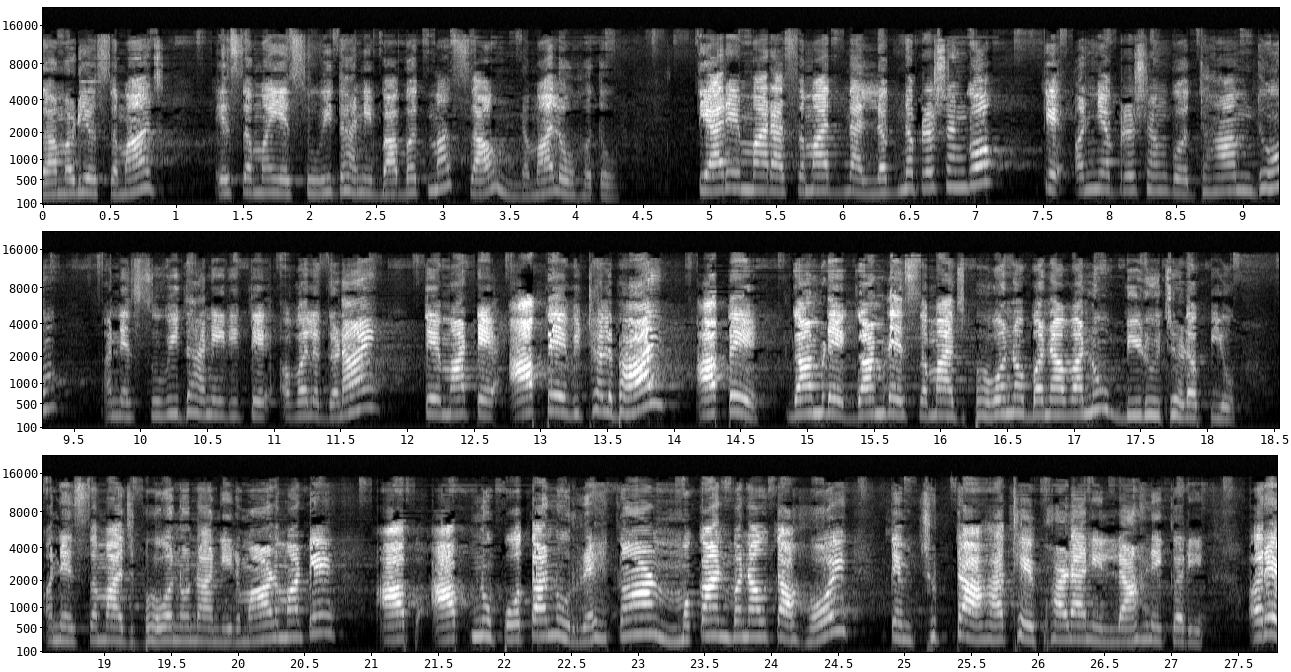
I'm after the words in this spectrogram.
ગામડિયો સમાજ એ સમયે સુવિધાની બાબતમાં સાવ નમાલો હતો. ત્યારે મારા સમાજના લગ્ન પ્રસંગો કે અન્ય પ્રસંગો ધામધૂમ અને સુવિધાની રીતે અવલ ગણાય તે માટે આપે વિઠ્ઠલભાઈ, આપે ગામડે ગામડે સમાજ ભવનો બનાવવાનું બીડું ઝડપ્યું. અને સમાજ ભવનોના નિર્માણ માટે આપ આપનું પોતાનું રહેકાણ મકાન બનાવતા હોય તેમ છુટ્ટા હાથે ફાળાની લાહણી કરી. અરે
